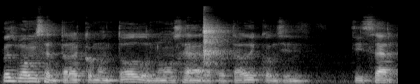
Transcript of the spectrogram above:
pues vamos a entrar como en todo, ¿no? O sea, a tratar de concientizar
